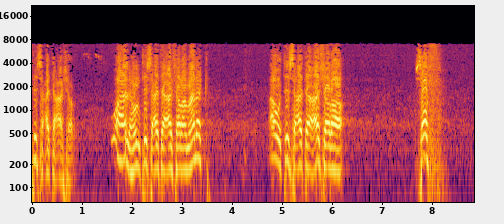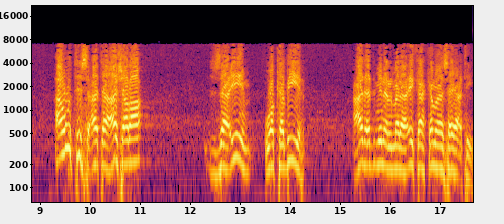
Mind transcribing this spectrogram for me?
تسعة عشر. وهل هم تسعة عشر ملك أو تسعة عشر صف أو تسعة عشر زعيم؟ وكبير عدد من الملائكة كما سيأتي.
